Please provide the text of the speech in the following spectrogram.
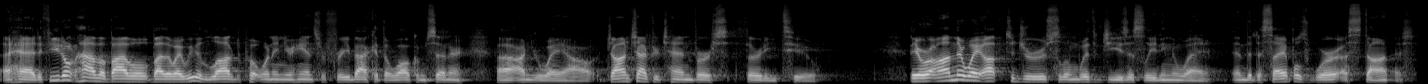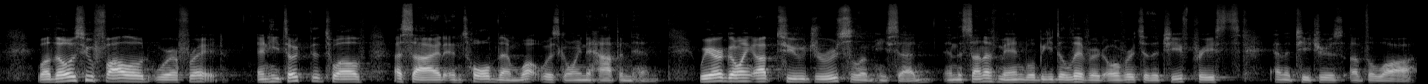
ahead. If you don't have a Bible, by the way, we would love to put one in your hands for free back at the Welcome Center uh, on your way out. John chapter 10, verse 32. They were on their way up to Jerusalem with Jesus leading the way, and the disciples were astonished, while those who followed were afraid. And he took the twelve aside and told them what was going to happen to him. We are going up to Jerusalem, he said, and the Son of Man will be delivered over to the chief priests and the teachers of the law.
